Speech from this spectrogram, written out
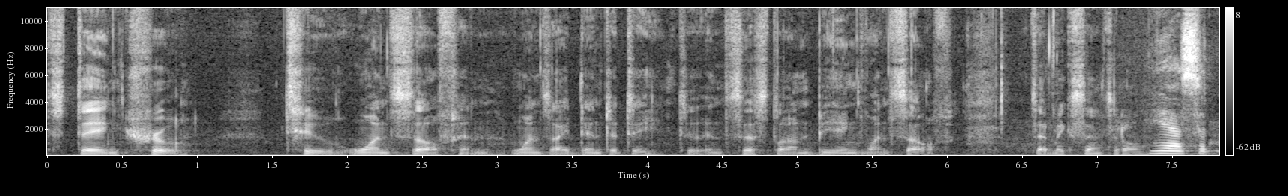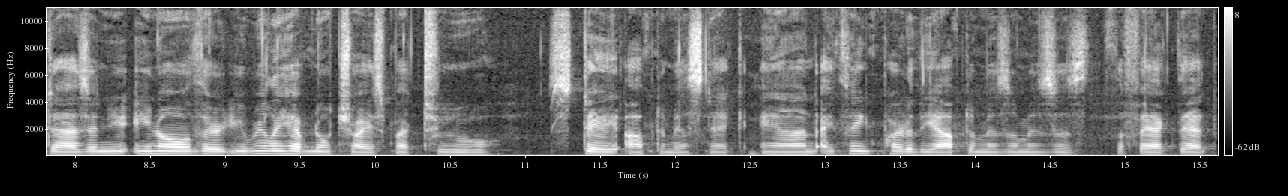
staying true to oneself and one's identity, to insist on being oneself. Does that make sense at all? Yes, it does. And you, you know, there, you really have no choice but to stay optimistic. And I think part of the optimism is, is the fact that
